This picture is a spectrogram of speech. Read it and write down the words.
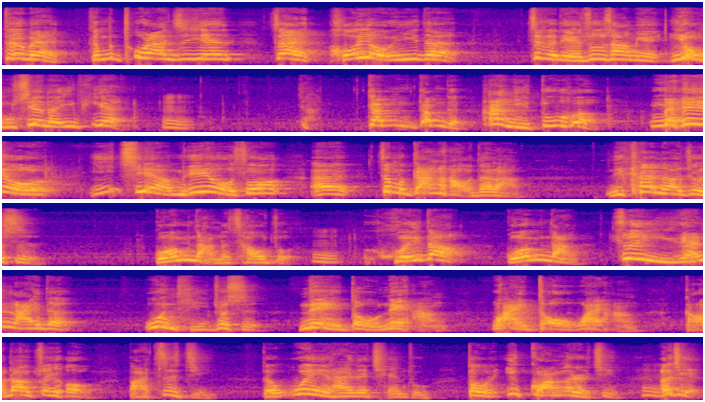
对不对？怎么突然之间在侯友谊的这个脸书上面涌现了一片，嗯，根根本汉语都贺，没有一切啊，没有说呃这么刚好的啦。你看到就是国民党的操作，嗯，回到国民党最原来的问题，就是内斗内行，外斗外行，搞到最后把自己的未来的前途斗得一干二净。而且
